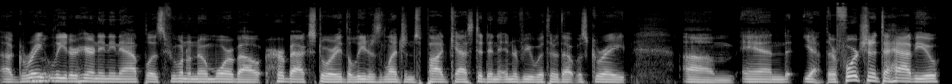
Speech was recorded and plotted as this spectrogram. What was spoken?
a great mm-hmm. leader here in Indianapolis. If you want to know more about her backstory, the Leaders and Legends podcast did an interview with her that was great. Um, and yeah, they're fortunate to have you,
